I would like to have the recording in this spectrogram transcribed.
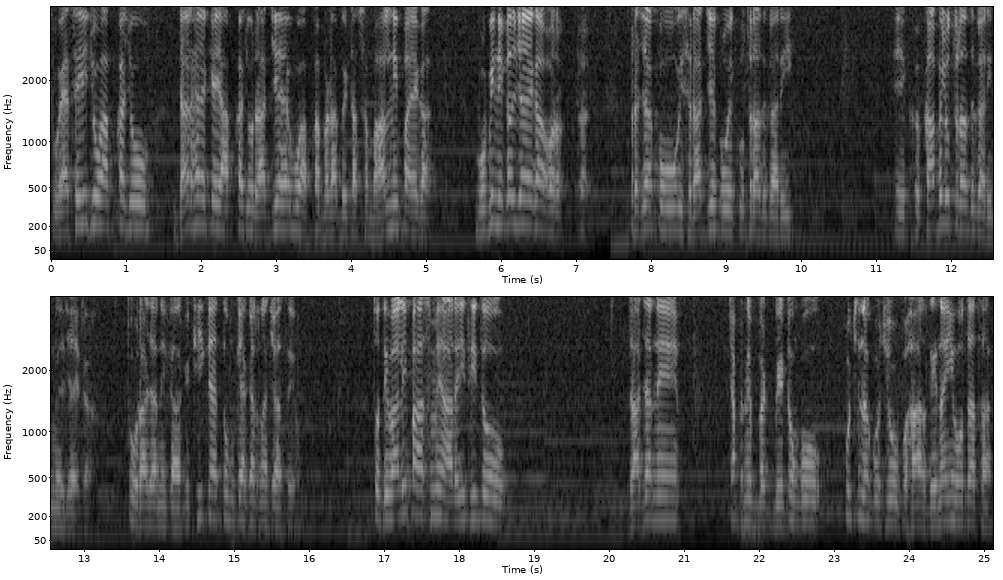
तो ऐसे ही जो आपका जो डर है कि आपका जो राज्य है, वो आपका बड़ा बेटा संभाल नहीं पाएगा, वो भी निकल जाएगा और प्रजा को, इस राज्य को एक उत्तराधिकारी, एक काबिल उत्तराधिकारी मिल जाएगा। तो राजा ने कहा कि ठीक है, तुम क्या करना चाहते हो? तो दिवाली पास में आ रही थी तो राजा ने अपने बेटों को कुछ ना कुछ उपहार देना ही होता था।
